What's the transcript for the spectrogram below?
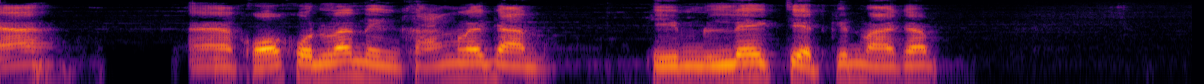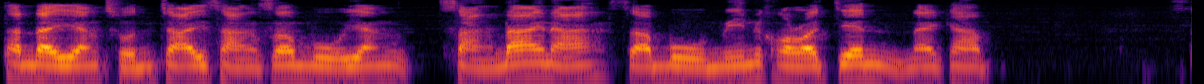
นะอ่าขอคนละหนึ่งครั้งแล้วกัน พิมพ์เลขเจ็ดขึ้นมาครับท่านใดยังสนใจสั่งสบู่ยังสั่งได้นะสบู่มิ้นคอลลาเจนนะครับส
